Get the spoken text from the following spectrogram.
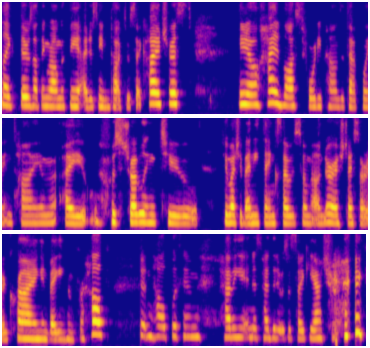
like there's nothing wrong with me. I just need to talk to a psychiatrist you know, I had lost 40 pounds at that point in time. I was struggling to do much of anything because I was so malnourished. I started crying and begging him for help. Didn't help with him having it in his head that it was a psychiatric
